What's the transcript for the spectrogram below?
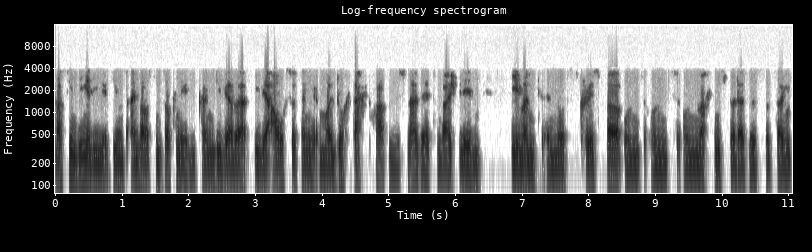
was sind Dinge, die, die uns einfach aus dem Sock nehmen können, die wir die wir auch sozusagen mal durchdacht haben müssen? Also zum Beispiel eben jemand nutzt CRISPR und und und macht nicht nur, dass es sozusagen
